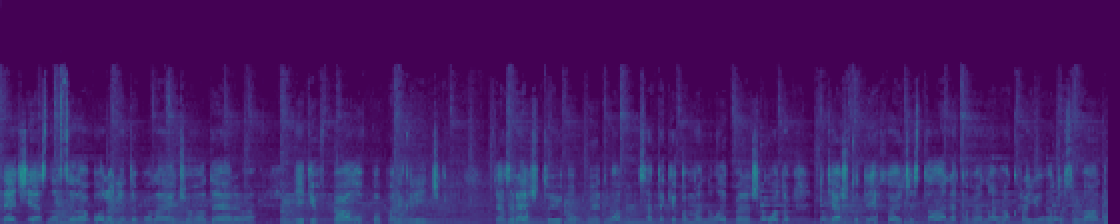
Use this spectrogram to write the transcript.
течія зносила оленя до палаючого дерева, яке впало поперек річки. Та зрештою обидва все-таки оминули перешкоду і тяжко дихаючи стали на кам'яному краю водоспаду.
